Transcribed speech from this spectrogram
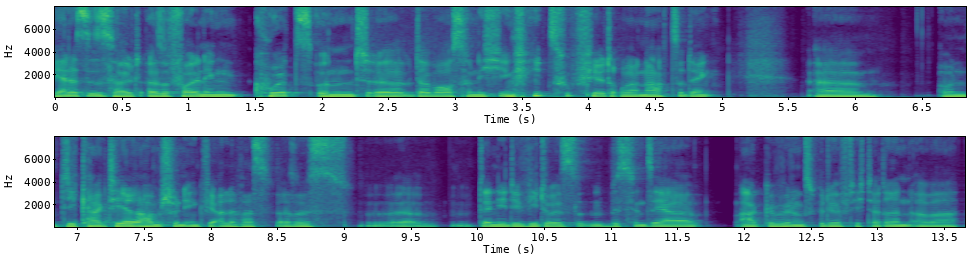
Ja, das ist es halt. Also vor allen Dingen kurz und äh, da brauchst du nicht irgendwie zu viel drüber nachzudenken. Ähm, und die Charaktere haben schon irgendwie alle was. Also es, äh, Danny DeVito ist ein bisschen sehr arg gewöhnungsbedürftig da drin, aber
